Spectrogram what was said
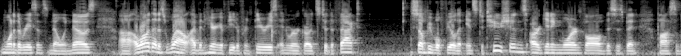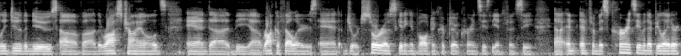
one of the reasons no one knows. Uh, along with that as well, I've been hearing a few different theories in regards to the fact some people feel that institutions are getting more involved. This has been possibly due to the news of uh, the Rothschilds and uh, the uh, Rockefellers and George Soros getting involved in cryptocurrencies, the infancy, uh, infamous currency manipulator.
